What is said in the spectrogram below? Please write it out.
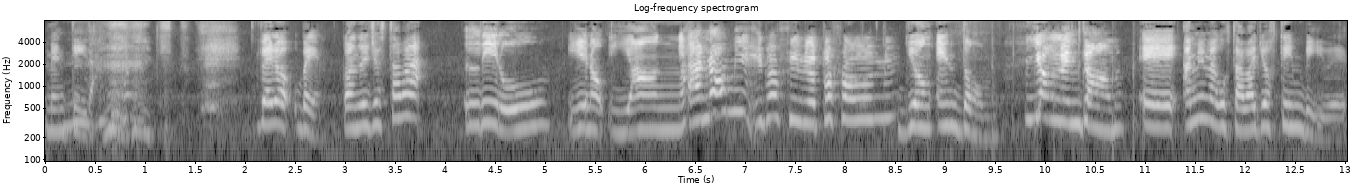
Mentira. Pero ve, cuando yo estaba little, you know, young, Ah, no, mi, no, Silvia, por favor, mi. young and dumb, Young and dumb. eh, a mí me gustaba Justin Bieber.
